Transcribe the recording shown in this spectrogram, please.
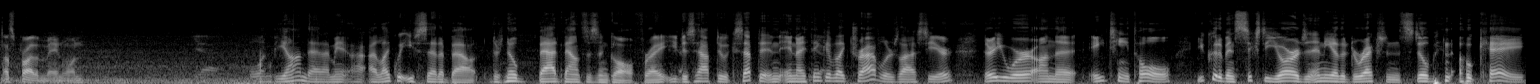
that's probably the main one. Yeah. Well, and beyond that, I mean, I, I, like what you said about there's no bad bounces in golf, right? You just have to accept it. And, and I think yeah. of like Travelers last year. There you were on the 18th hole. You could have been 60 yards in any other direction and still been okay.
